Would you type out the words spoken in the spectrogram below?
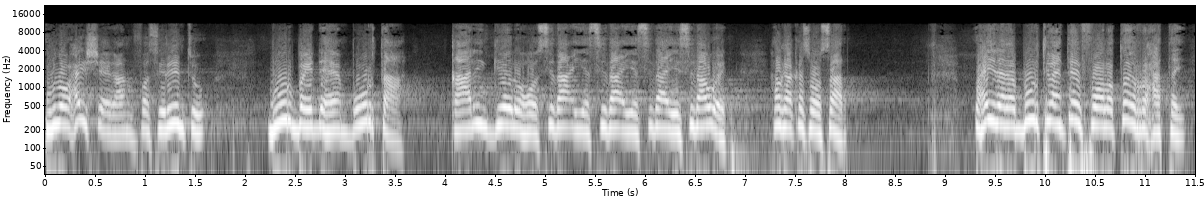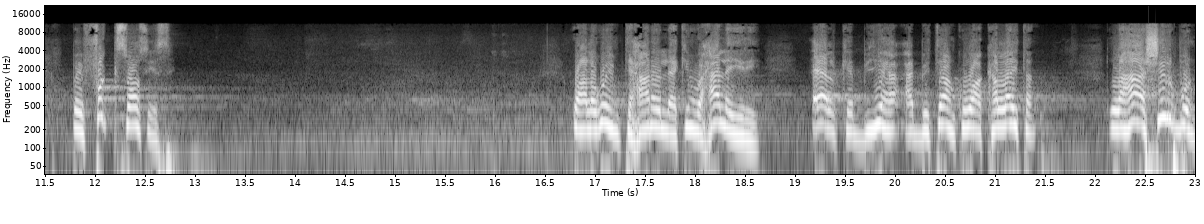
Weliba waxay sheegaan mufasiriintu buur bay dhaheen buurtaa qaalin geelahoo sidaa iyo sidaa iyo sidaa iyo sidaa u eg. Halkaa ka soo saar. Waxay yidhahdeen buurtii baa intay foolatoy ruxatay bay fag soo siisay. Waa lagu imtixaano laakiin waxaa la yidhi ceelka biyaha cabbitaanku waa kallaytan. Lahaa shirbun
